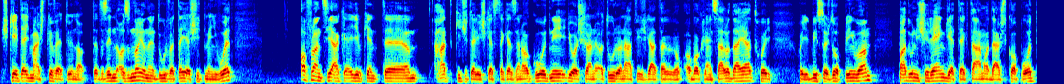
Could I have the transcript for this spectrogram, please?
És két egymást követő nap. Tehát az, egy, az nagyon-nagyon durva teljesítmény volt. A franciák egyébként hát kicsit el is kezdtek ezen aggódni, gyorsan a túron átvizsgálták a bakrány szállodáját, hogy, hogy itt biztos doping van. Padun is rengeteg támadást kapott,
